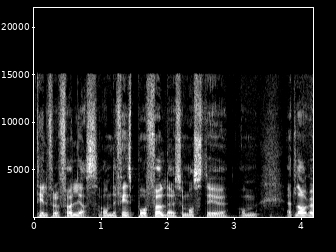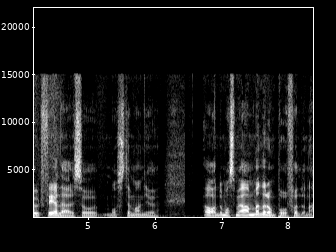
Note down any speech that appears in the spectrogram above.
till för att följas. Om det finns påföljder så måste ju, om ett lag har gjort fel här så måste man ju, ja då måste man använda de påföljderna.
